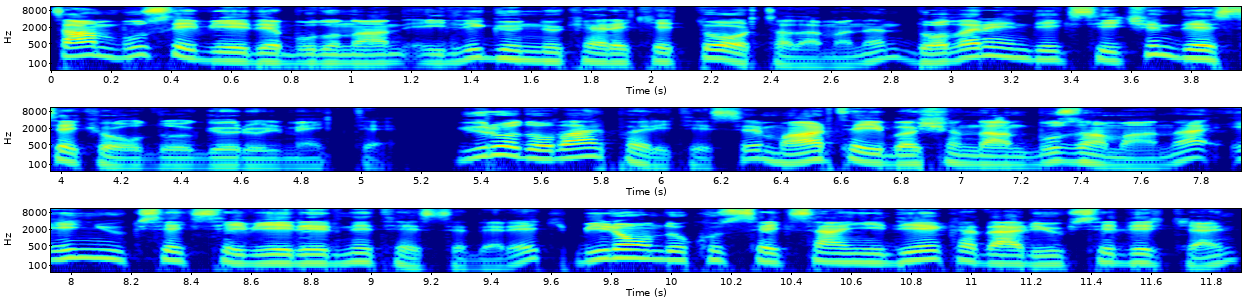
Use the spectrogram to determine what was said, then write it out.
Tam bu seviyede bulunan 50 günlük hareketli ortalamanın dolar endeksi için destek olduğu görülmekte. Euro-dolar paritesi Mart ayı başından bu zamana en yüksek seviyelerini test ederek 1.1987'ye kadar yükselirken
